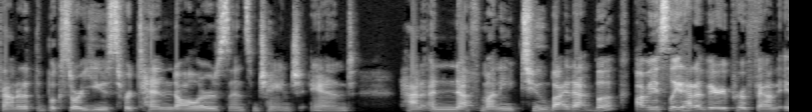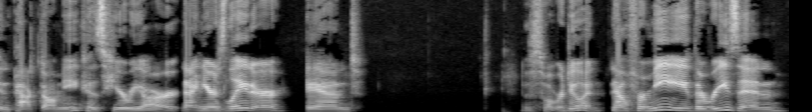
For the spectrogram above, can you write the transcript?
found it at the bookstore used for $10 and some change, and had enough money to buy that book. Obviously, it had a very profound impact on me because here we are nine years later, and this is what we're doing. Now, for me, the reason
